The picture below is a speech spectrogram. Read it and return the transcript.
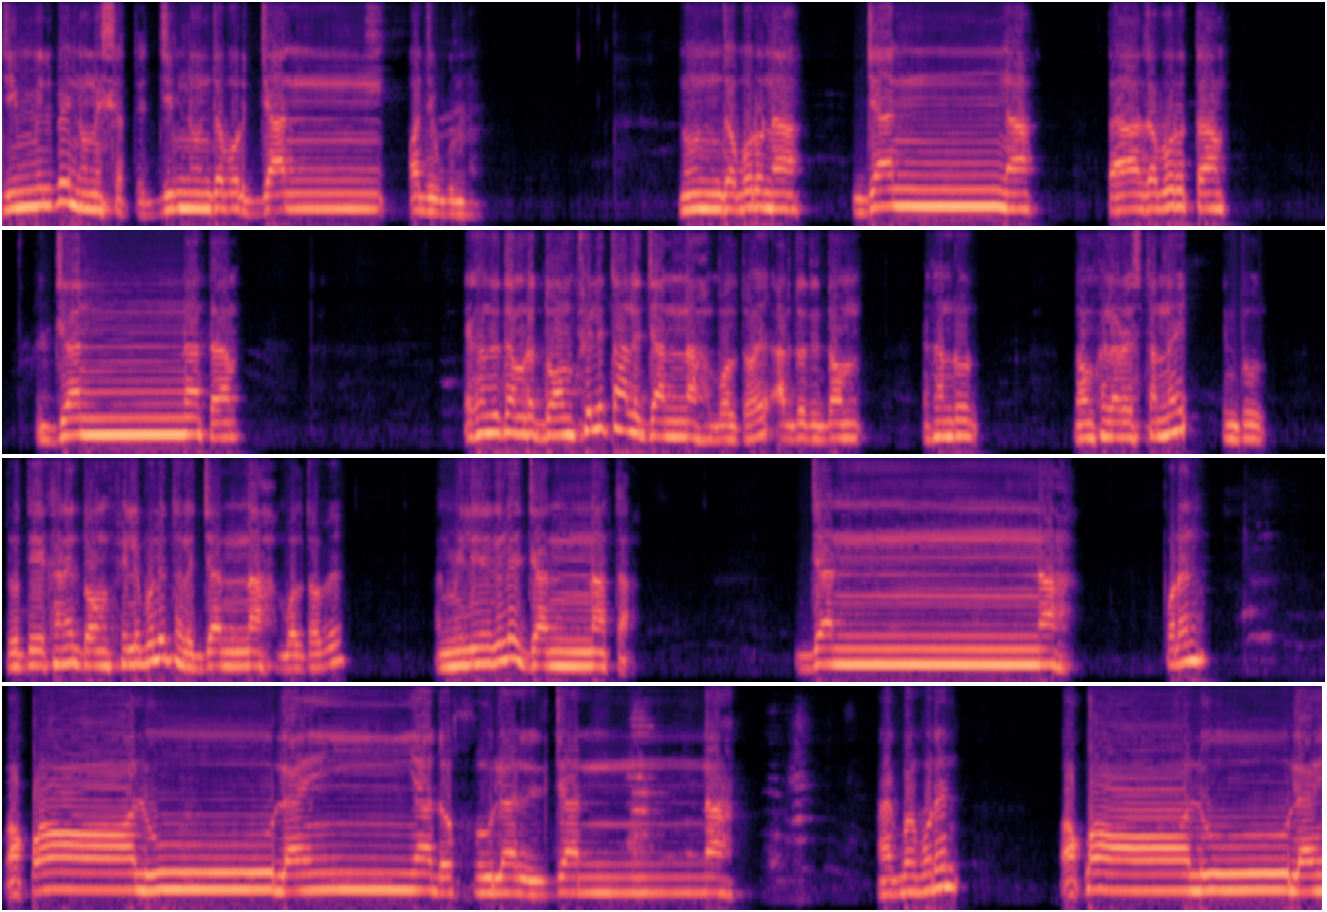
জিম মিলবে নুনের সাথে। জিম নুন জাবর জান, অজীব গুণ নুন জবর না জান্না তা জবর তা জান্নাতা এখানে যদি আমরা দম ফেলি, তাহলে জান্নাহ বলতে হয়। আর যদি দম এখান তো দম ফেলার স্থান নেই, কিন্তু যদি এখানে দম ফেলে বলি তাহলে জান্নাহ বলতে হবে আর মিলিয়ে গেলে জান্নাতা জান্নাহ পড়েন وقالوا لن يدخل الجنة একবার পড়েন وقالوا لن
